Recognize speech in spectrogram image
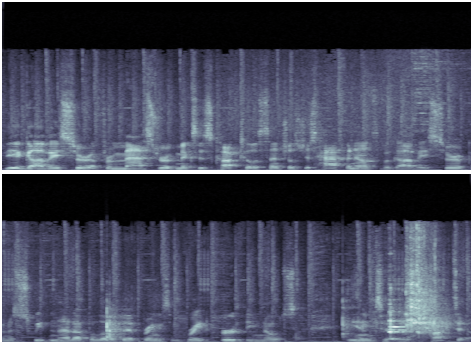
the agave syrup from Master of Mixes Cocktail Essentials. Just half an ounce of agave syrup. Gonna sweeten that up a little bit, bring some great earthy notes into this cocktail.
